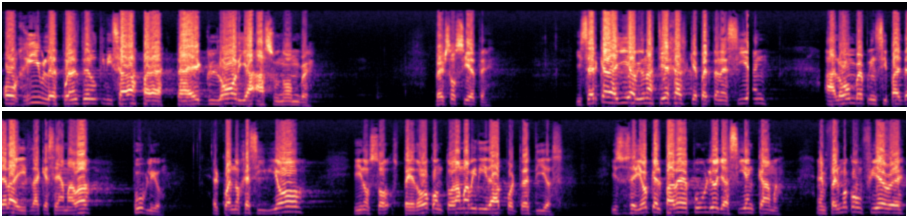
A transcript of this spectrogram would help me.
horribles pueden ser utilizadas para traer gloria a su nombre. Verso 7. Y cerca de allí había unas tierras que pertenecían al hombre principal de la isla, que se llamaba Publio, el cual nos recibió y nos hospedó con toda amabilidad por tres días. Y sucedió que el padre de Publio yacía en cama, enfermo con fiebre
